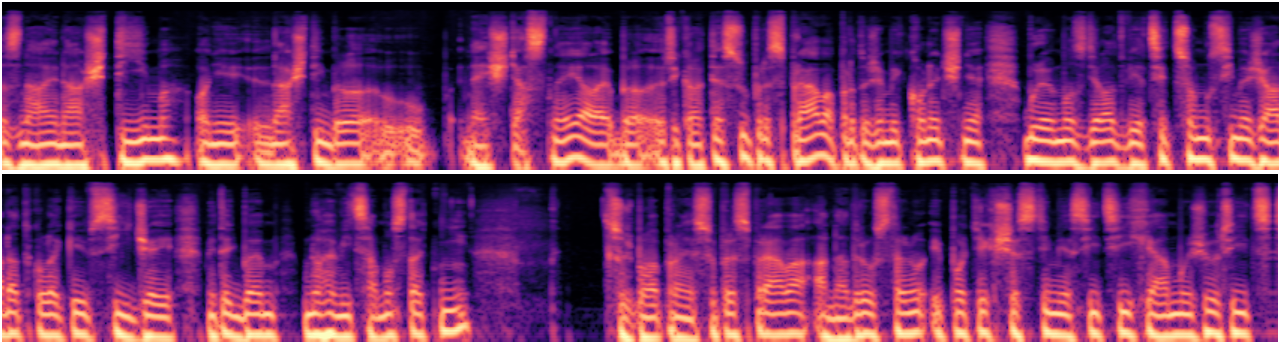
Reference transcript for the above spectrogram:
zná je náš tým. Oni, náš tým byl nešťastný, ale byl, říkal, to je super zpráva, protože my konečně budeme moct dělat věci, co musíme žádat kolegy v CJ. My teď budeme mnohem víc samostatní což byla pro ně super zpráva a na druhou stranu i po těch šesti měsících já můžu říct,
